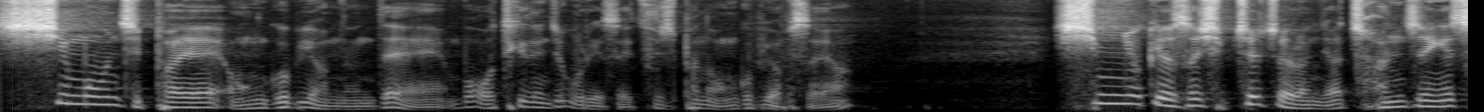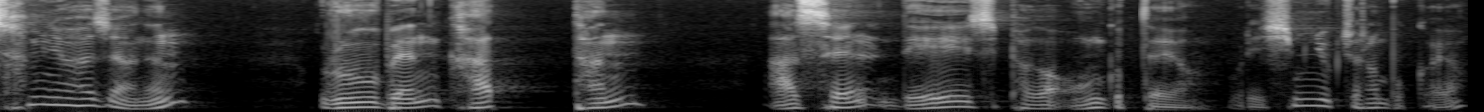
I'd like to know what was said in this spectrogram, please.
시몬 지파의 언급이 없는데 뭐 어떻게 된지 모르겠어요. 두 지파는 언급이 없어요. 16에서 17절은요. 전쟁에 참여하지 않은 루벤, 갓, 단, 아셀 네 지파가 언급돼요. 우리 16절 한번 볼까요?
